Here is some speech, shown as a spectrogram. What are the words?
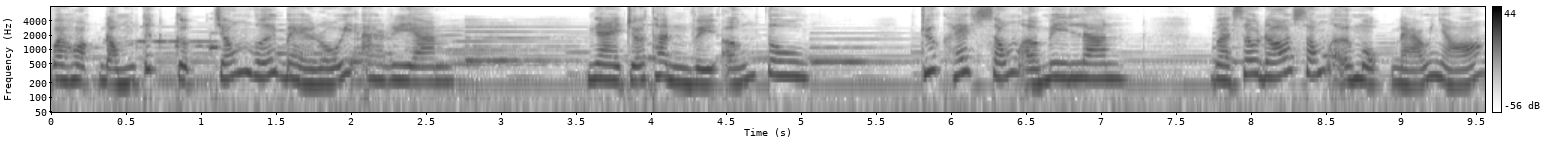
và hoạt động tích cực chống với bè rối Arian. Ngài trở thành vị ẩn tu, trước hết sống ở Milan và sau đó sống ở một đảo nhỏ.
